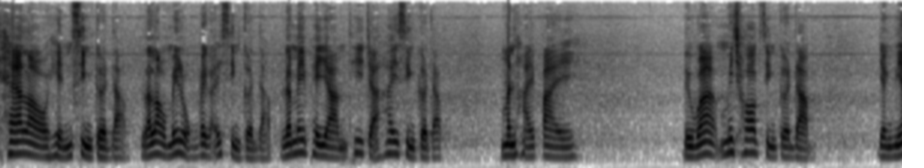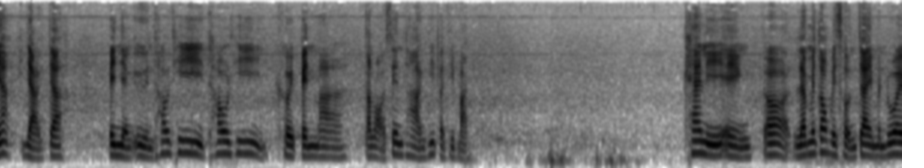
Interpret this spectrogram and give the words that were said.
แค่เราเห็นสิ่งเกิดดับ แล้วเราไม่หลงไปกับไอ้สิ่งเกิดดับ และไม่พยายามที่จะให้สิ่งเกิดดับ มันหายไป หรือว่าไม่ชอบสิ่งเกิดดับ อย่างเนี้ยอยากจะเป็นอย่างอื่นเท่าที่เท่าที่เคยเป็นมาตลอดเส้นทางที่ปฏิบัติ แค่นี้เองก็แล้วไม่ต้องไปสนใจมันด้วย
